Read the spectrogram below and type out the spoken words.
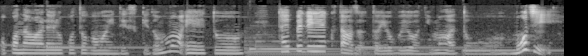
行われることが多いんですけども、えっ、ー、と、タイプディレクターズと呼ぶように、まあ、と、文字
